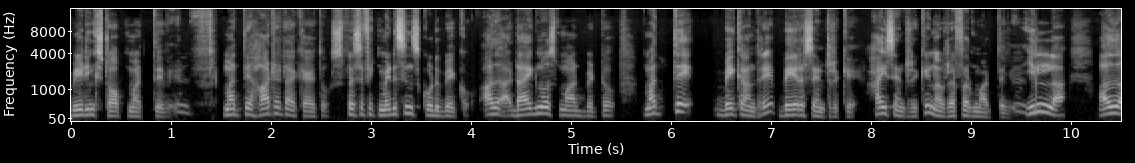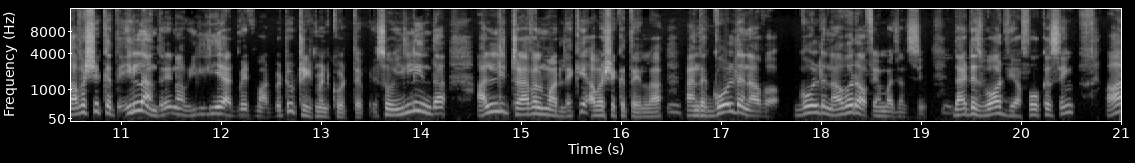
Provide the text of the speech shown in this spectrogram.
ಬ್ಲೀಡಿಂಗ್ ಸ್ಟಾಪ್ ಮಾಡ್ತೀವಿ. ಮತ್ತೆ ಹಾರ್ಟ್ ಅಟ್ಯಾಕ್ ಆಯಿತು ಸ್ಪೆಸಿಫಿಕ್ ಮೆಡಿಸಿನ್ಸ್ ಕೊಡಬೇಕು. ಅದು ಡಯಾಗ್ನೋಸ್ ಮಾಡಿಬಿಟ್ಟು ಮತ್ತೆ ಬೇಕಂದ್ರೆ ಬೇರೆ ಸೆಂಟ್ರಿಗೆ ಹೈ ಸೆಂಟ್ರಿಗೆ ನಾವು ರೆಫರ್ ಮಾಡ್ತೇವೆ. ಇಲ್ಲ ಅದು ಅವಶ್ಯಕತೆ ಇಲ್ಲ ಅಂದರೆ ನಾವು ಇಲ್ಲಿಯೇ ಅಡ್ಮಿಟ್ ಮಾಡಿಬಿಟ್ಟು ಟ್ರೀಟ್ಮೆಂಟ್ ಕೊಡ್ತೇವೆ. ಸೊ ಇಲ್ಲಿಂದ ಅಲ್ಲಿ ಟ್ರಾವೆಲ್ ಮಾಡಲಿಕ್ಕೆ ಅವಶ್ಯಕತೆ ಇಲ್ಲ. And the golden hour golden hour of emergency that is what we are focusing ಆ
